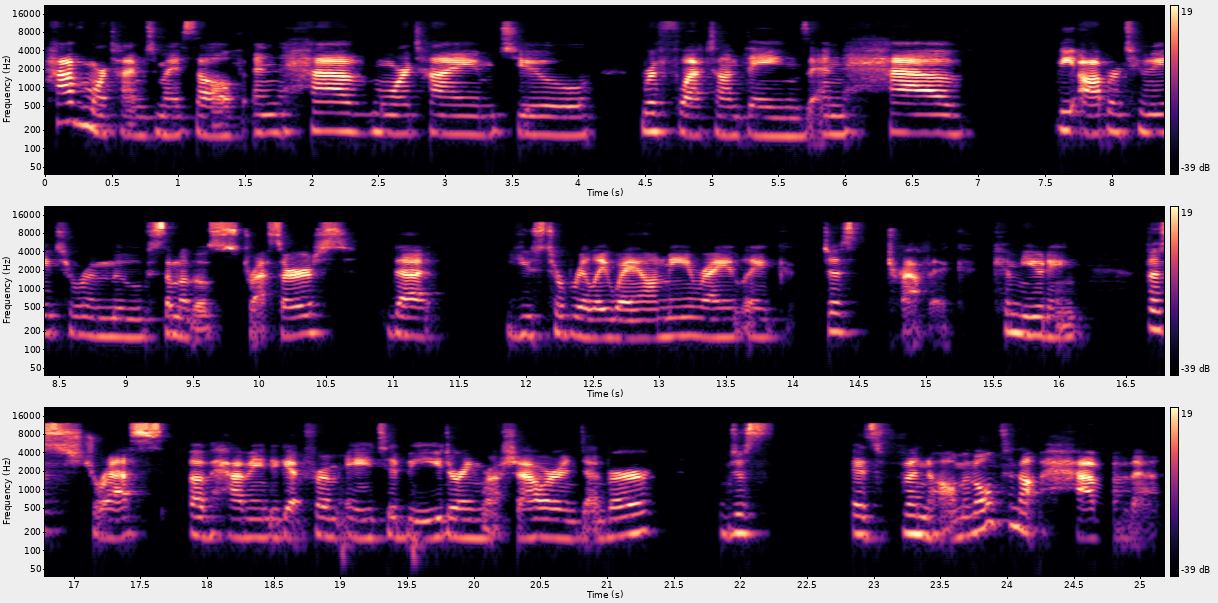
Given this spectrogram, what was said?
have more time to myself and have more time to reflect on things and have the opportunity to remove some of those stressors that used to really weigh on me, right? Like just traffic, commuting, the stress of having to get from A to B during rush hour in Denver just is phenomenal to not have that.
